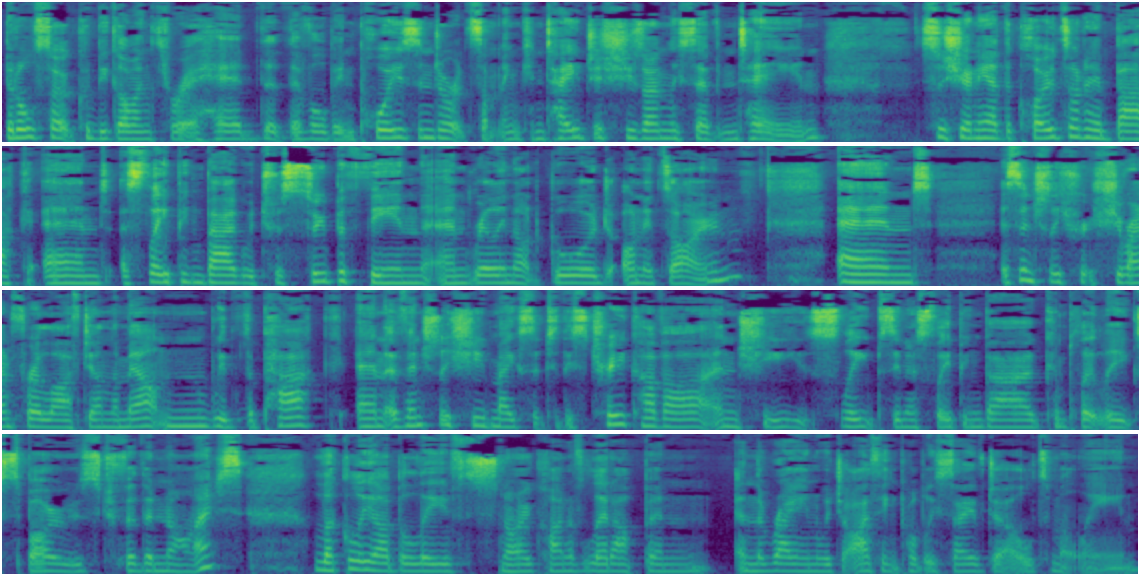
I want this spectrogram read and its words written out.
But also, it could be going through her head that they've all been poisoned or it's something contagious. She's only 17. So she only had the clothes on her back and a sleeping bag, which was super thin and really not good on its own. And essentially she ran for her life down the mountain with the pack and eventually she makes it to this tree cover and she sleeps in a sleeping bag completely exposed for the night. Luckily i believe snow kind of let up and and the rain which i think probably saved her ultimately.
